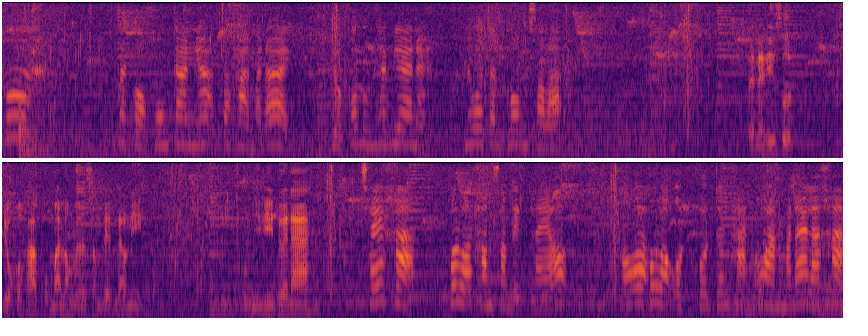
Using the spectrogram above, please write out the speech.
เฮ้ยแต่ก่อนโครงการเนี้ยจะผ่านมาได้เดี๋ยวก็ลุ้นแทบแย่นะนึกว่าจะล่มซะละ แต่ในที่สุดหยกก็พาผมมาล่องเรือสำเร็จแล้วนี่ ผมยินดีด้วยนะ ใช่ค่ะ พวกเราทำสำเร็จแล้ว เพราะว่าพวกเราอดทนจนผ่านเมื่อวานมาได้แล้วค่ะ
